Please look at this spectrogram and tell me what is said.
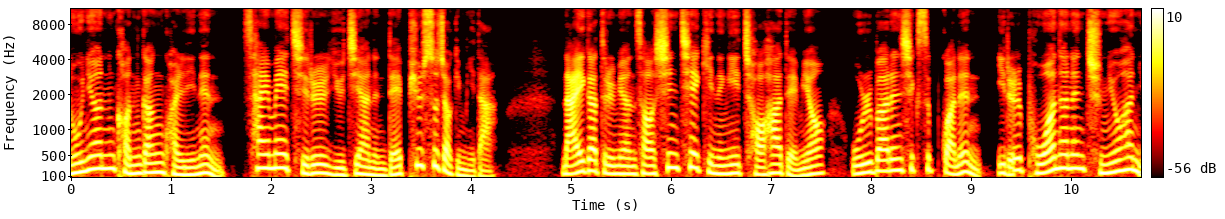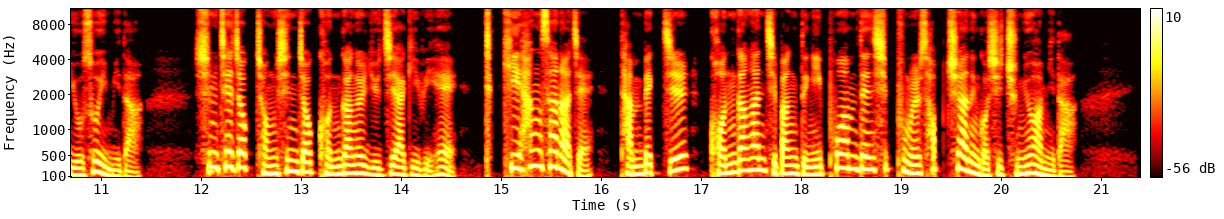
노년 건강 관리는 삶의 질을 유지하는 데 필수적입니다. 나이가 들면서 신체 기능이 저하되며 올바른 식습관은 이를 보완하는 중요한 요소입니다. 신체적, 정신적 건강을 유지하기 위해 특히 항산화제, 단백질, 건강한 지방 등이 포함된 식품을 섭취하는 것이 중요합니다.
